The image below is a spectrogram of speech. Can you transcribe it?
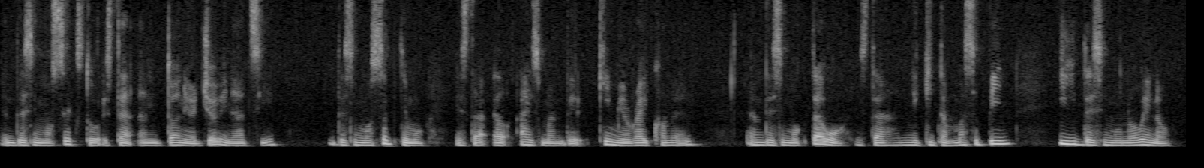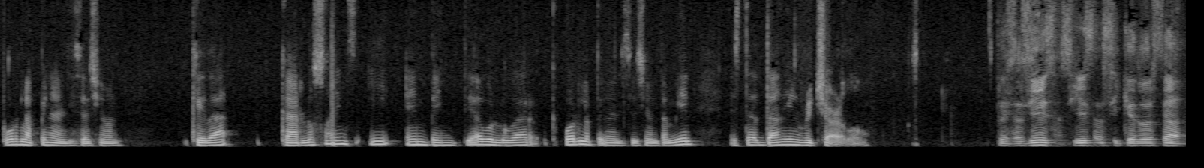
En decimosexto está Antonio Giovinazzi. En séptimo está el Iceman de Kimi Raikkonen. En decimoctavo está Nikita Mazepin. Y decimonoveno, por la penalización, queda Carlos Sainz y en veinteavo lugar por la penalización también está Daniel Ricciardo. Pues así es, así es, así quedó esta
